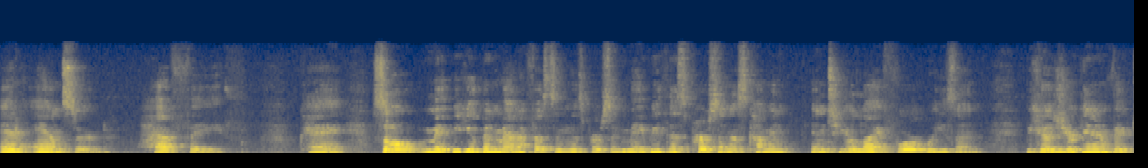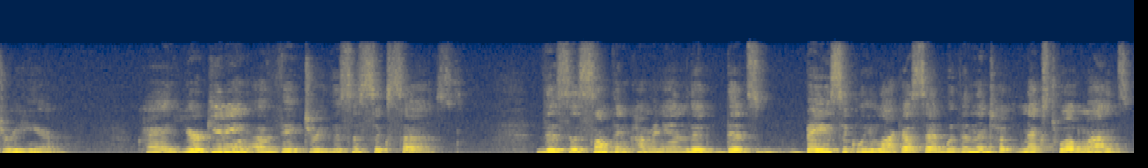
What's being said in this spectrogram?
and answered. Have faith. Okay, so maybe you've been manifesting this person. Maybe this person is coming into your life for a reason. Because you're getting victory here. Okay, you're getting a victory. This is success. This is something coming in that, that's basically, like I said, within the next 12 months,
